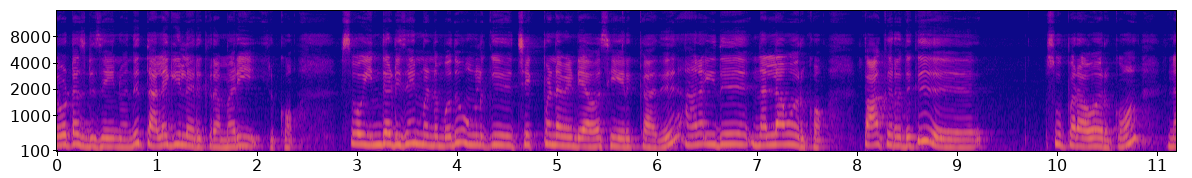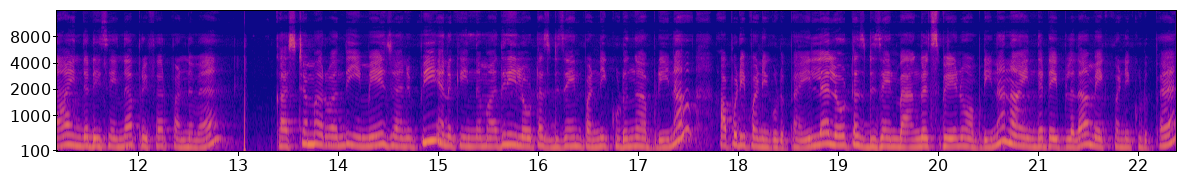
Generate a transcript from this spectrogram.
லோட்டஸ் டிசைன் வந்து தலைகீழ இருக்கிற மாதிரி இருக்கும். ஸோ இந்த டிசைன் பண்ணும்போது உங்களுக்கு செக் பண்ண வேண்டிய அவசியம் இருக்காது. ஆனால் இது நல்லாவும் இருக்கும். பார்க்குறதுக்கு சூப்பராகவும் இருக்கும். நான் இந்த டிசைன் தான் ப்ரிஃபர் பண்ணுவேன். கஸ்டமர் வந்து இமேஜ் அனுப்பி எனக்கு இந்த மாதிரி லோட்டஸ் டிசைன் பண்ணி கொடுங்க அப்படின்னா அப்படி பண்ணி கொடுப்பேன். இல்லை லோட்டஸ் டிசைன் பேங்கிள்ஸ் வேணும் அப்படின்னா நான் இந்த டைப்பில் தான் மேக் பண்ணி கொடுப்பேன்.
